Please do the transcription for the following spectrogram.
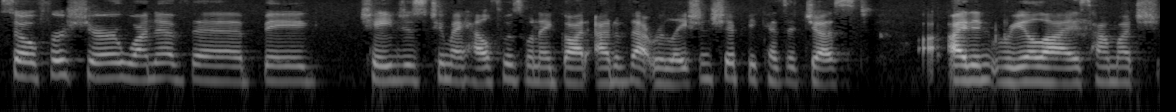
So for sure, one of the big changes to my health was when I got out of that relationship because it just I didn't realize how much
